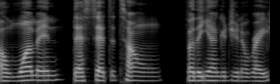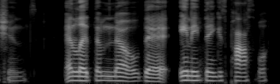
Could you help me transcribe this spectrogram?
a woman that set the tone for the younger generations and let them know that anything is possible.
